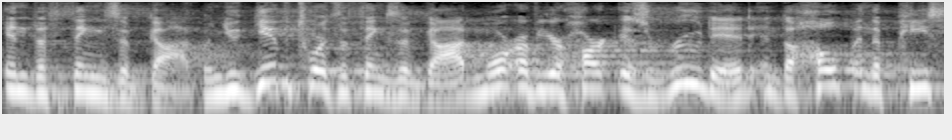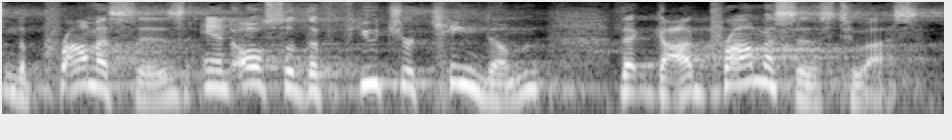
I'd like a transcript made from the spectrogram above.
in the things of God. When you give towards the things of God, more of your heart is rooted in the hope and the peace and the promises and also the future kingdom that God promises to us.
